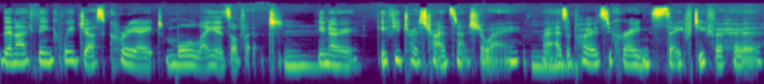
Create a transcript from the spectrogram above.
then I think we just create more layers of it. Mm. You know, if you just try and snatch it away, right, mm. as opposed to creating safety for her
